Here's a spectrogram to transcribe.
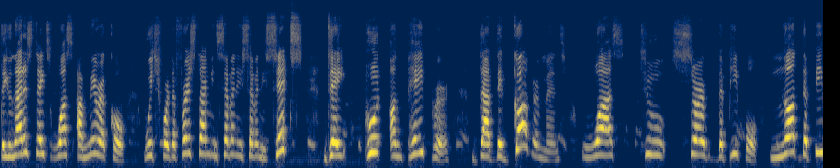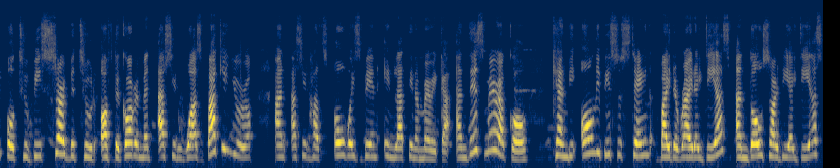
The United States was a miracle, which for the first time in 1776, they put on paper that the government was to serve the people, not the people to be servitude of the government as it was back in Europe and as it has always been in Latin America. And this miracle can be only be sustained by the right ideas and those are the ideas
